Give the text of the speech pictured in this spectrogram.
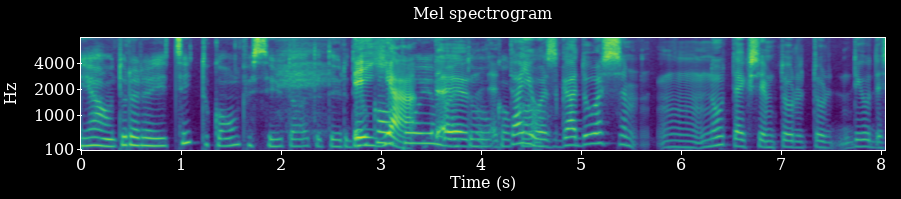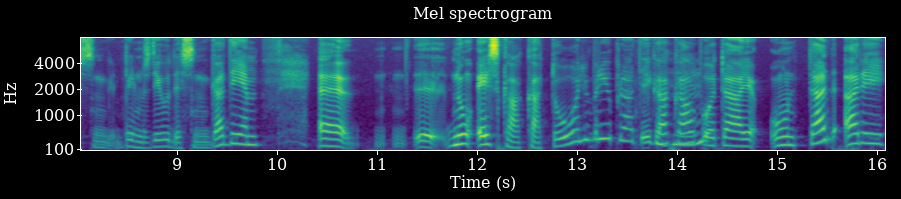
Jā, un tur arī citu konfesiju, tā tad ir Jā, t- kaut tajos gados, mm, nu, teiksim, tur, tur 20, pirms 20 gadiem, eh, eh, nu, es kā katoļu brīvprātīgā mm -hmm. kalpotāja, un tad arī,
